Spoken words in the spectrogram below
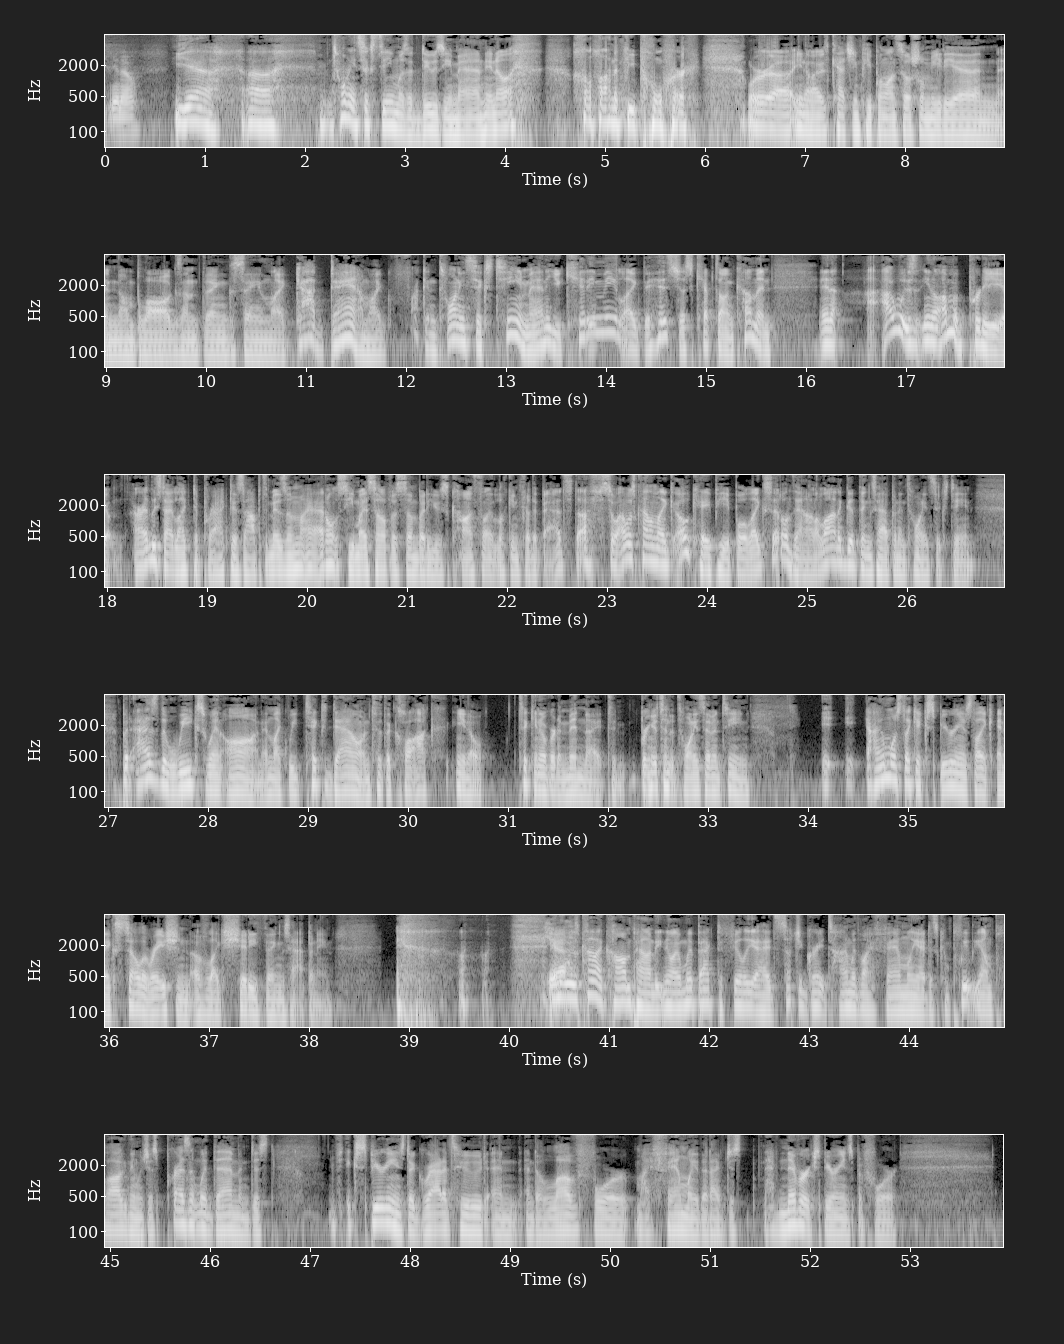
you know yeah uh, 2016 was a doozy man you know a lot of people were were uh, you know i was catching people on social media and, and on blogs and things saying like god damn like fucking 2016 man are you kidding me like the hits just kept on coming and I was, you know, I'm a pretty, or at least I like to practice optimism. I, I, don't see myself as somebody who's constantly looking for the bad stuff. So I was kind of like, okay, people, like settle down. A lot of good things happened in 2016. But as the weeks went on and like we ticked down to the clock, you know, ticking over to midnight to bring us into 2017, it, it, I almost like experienced like an acceleration of like shitty things happening. Yeah. And it was kind of compounding. You know, I went back to Philly. I had such a great time with my family. I just completely unplugged and was just present with them and just experienced a gratitude and, and a love for my family that I've just have never experienced before.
